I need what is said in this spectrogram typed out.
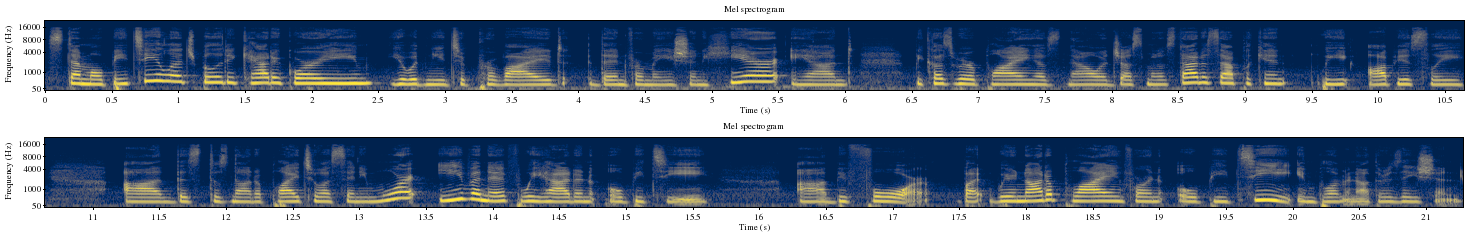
STEM OPT eligibility category, you would need to provide the information here. And because we're applying as now adjustment of status applicant, we obviously uh, this does not apply to us anymore, even if we had an OPT uh, before. But we're not applying for an OPT employment authorization,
